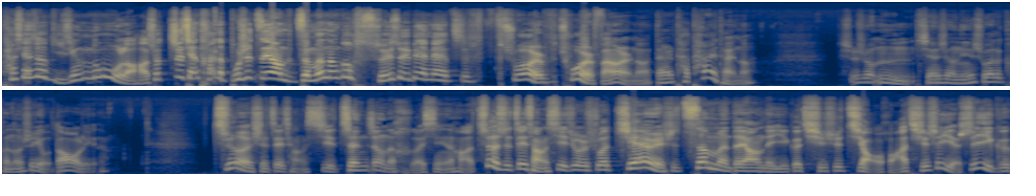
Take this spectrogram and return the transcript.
他先生已经怒了哈，说之前谈的不是这样的，怎么能够随随便便说而出尔反尔呢？但是他太太呢，是说嗯，先生您说的可能是有道理的。这是这场戏真正的核心哈，这是这场戏，就是说，Jerry 是这么的样的一个，其实狡猾，其实也是一个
